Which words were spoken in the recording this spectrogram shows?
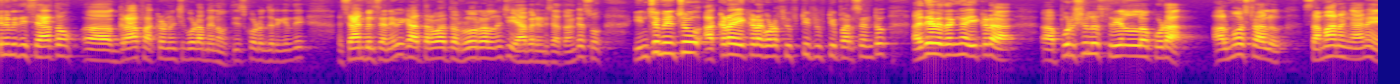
ఎనిమిది శాతం గ్రాఫ్ అక్కడ నుంచి కూడా మేము తీసుకోవడం జరిగింది. శాంపిల్స్ అనేవి ఆ తర్వాత రూరల్ నుంచి యాభై రెండు శాతం. అంటే సో ఇంచుమించు అక్కడ ఇక్కడ కూడా ఫిఫ్టీ ఫిఫ్టీ పర్సెంట్. అదేవిధంగా ఇక్కడ పురుషులు స్త్రీలలో కూడా ఆల్మోస్ట్ వాళ్ళు సమానంగానే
